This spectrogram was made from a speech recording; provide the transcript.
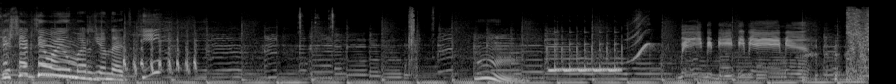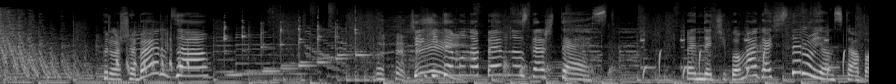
Wiesz, jak działają marionetki? Proszę bardzo. Dzięki temu na pewno zdasz test. Będę ci pomagać sterując tobą.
